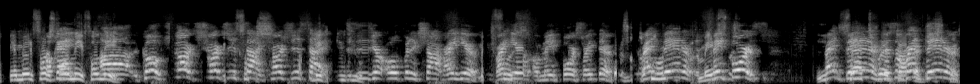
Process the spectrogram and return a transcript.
Okay, main force, Okay. follow me, follow me. Uh, go. Charge. Charge this side. Charge this side. This is your opening shot right here. Right here. Oh, main force. Right there. Red banner. Main force. red banner, there's a red banner.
